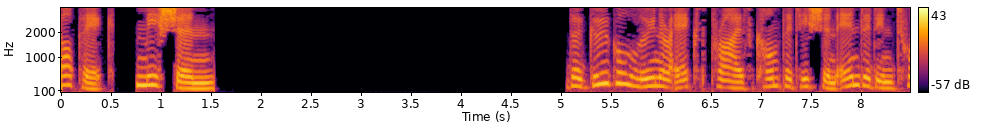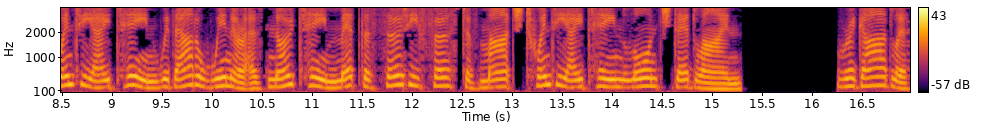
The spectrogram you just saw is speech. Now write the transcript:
Topic: Mission The Google Lunar X Prize competition ended in 2018 without a winner as no team met the 31 March 2018 launch deadline. Regardless,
